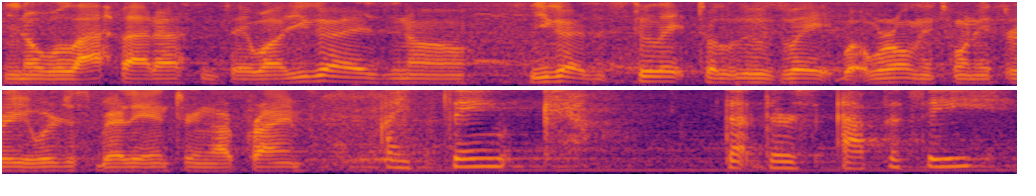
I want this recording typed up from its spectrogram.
you know, will laugh at us and say, well, you guys, you know, you guys, it's too late to lose weight, but we're only 23. We're just barely entering our prime. I think that there's apathy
